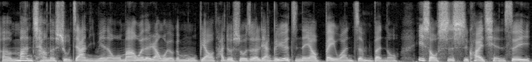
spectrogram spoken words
呃，漫长的暑假里面呢，我妈为了让我有个目标，她就说这两个月之内要背完整本哦。一首诗十块钱，所以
